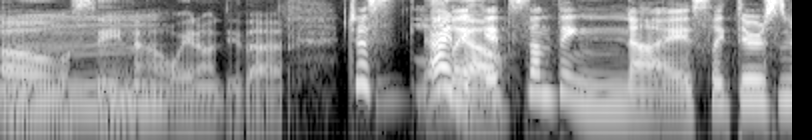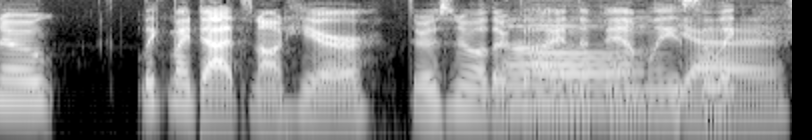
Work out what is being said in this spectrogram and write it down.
Oh, see, no, Mhm. we don't do that. Just I like know. it's something nice. Like there's no, like my dad's not here. There's no other guy in the Oh, family. So like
